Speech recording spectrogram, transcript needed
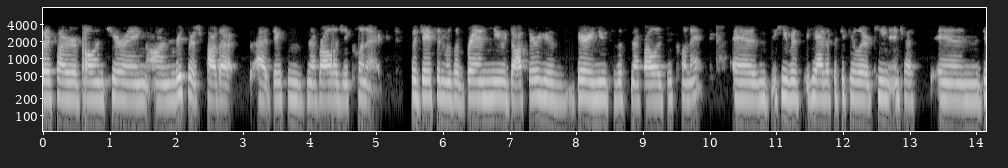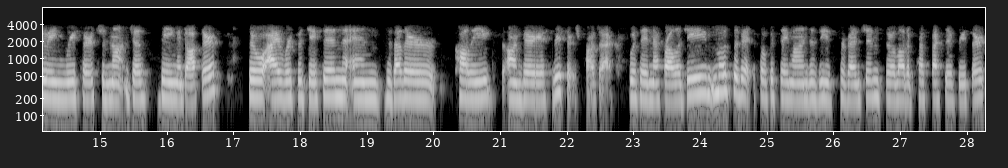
So I started volunteering on research products at Jason's nephrology clinic. So Jason was a brand new doctor. He was very new to this nephrology clinic, and he was he had a particular keen interest in doing research and not just being a doctor. So I worked with Jason and his other colleagues on various research projects within nephrology, most of it focusing on disease prevention, so a lot of prospective research.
